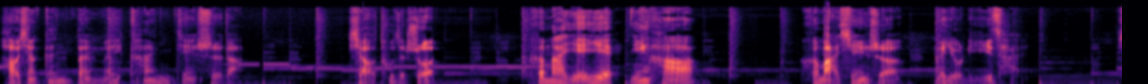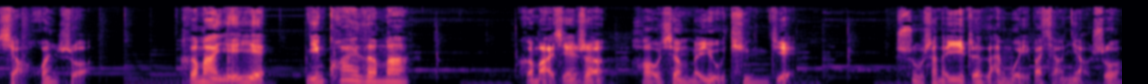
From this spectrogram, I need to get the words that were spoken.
好像根本没看见似的。小兔子说：“河马爷爷您好。”河马先生。没有理睬。小獾说：“河马爷爷，您快乐吗？”河马先生好像没有听见。树上的一只蓝尾巴小鸟说：“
